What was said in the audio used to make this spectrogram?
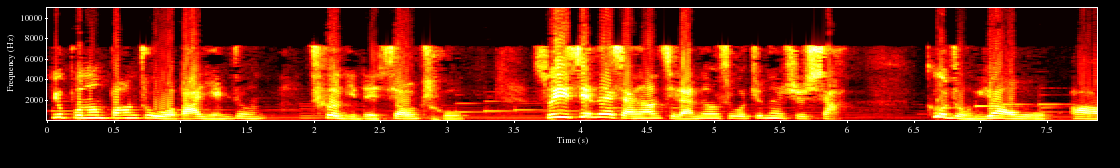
又不能帮助我把炎症彻底的消除。所以现在想想起来，那个时候真的是傻，各种药物啊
